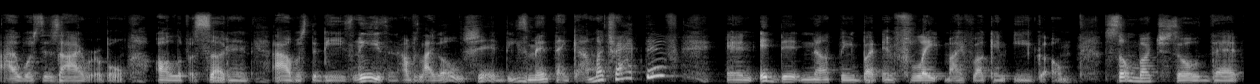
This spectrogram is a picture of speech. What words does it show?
I was desirable. All of a sudden I was the bee's knees, and I was like, "Oh shit, these men think I'm attractive," and it did nothing but inflate my fucking ego so much so that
